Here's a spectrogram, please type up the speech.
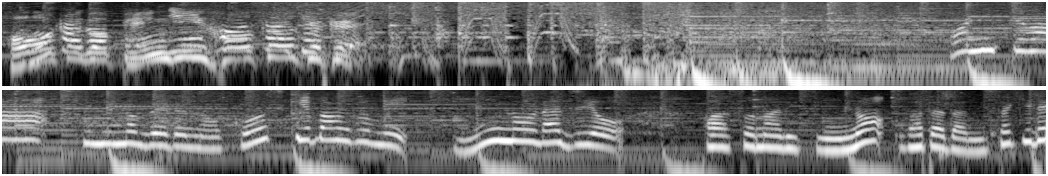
放課後ペンギン放送局。こんにちは。君のベルの公式番組君のラジオ。パーソナリティの渡田美咲で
